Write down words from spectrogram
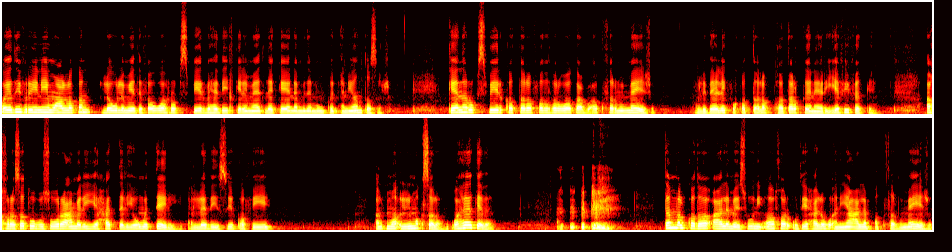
ويضيف ريني معلقا لو لم يتفوه روبسبير بهذه الكلمات لكان من الممكن أن ينتصر. كان روبسبير قد تلفظ في الواقع بأكثر مما يجب. ولذلك فقد تلقى طلقة نارية في فكه. أخرسته بصورة عملية حتى اليوم التالي الذي سيق فيه المقصلة وهكذا. تم القضاء على ماسوني آخر أتيح له أن يعلم أكثر مما يجب.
